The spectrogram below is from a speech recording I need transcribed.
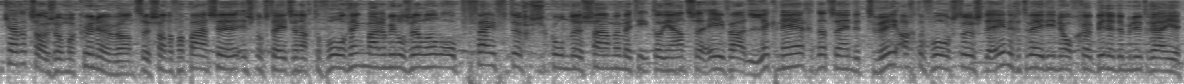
Ja, dat zou zomaar kunnen, want eh, Sander van Paasen is nog steeds een achtervolging. Maar inmiddels wel al op 50 seconden samen met de Italiaanse Eva Lekner. Dat zijn de twee achtervolgsters, de enige twee die nog eh, binnen de minuut rijden.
